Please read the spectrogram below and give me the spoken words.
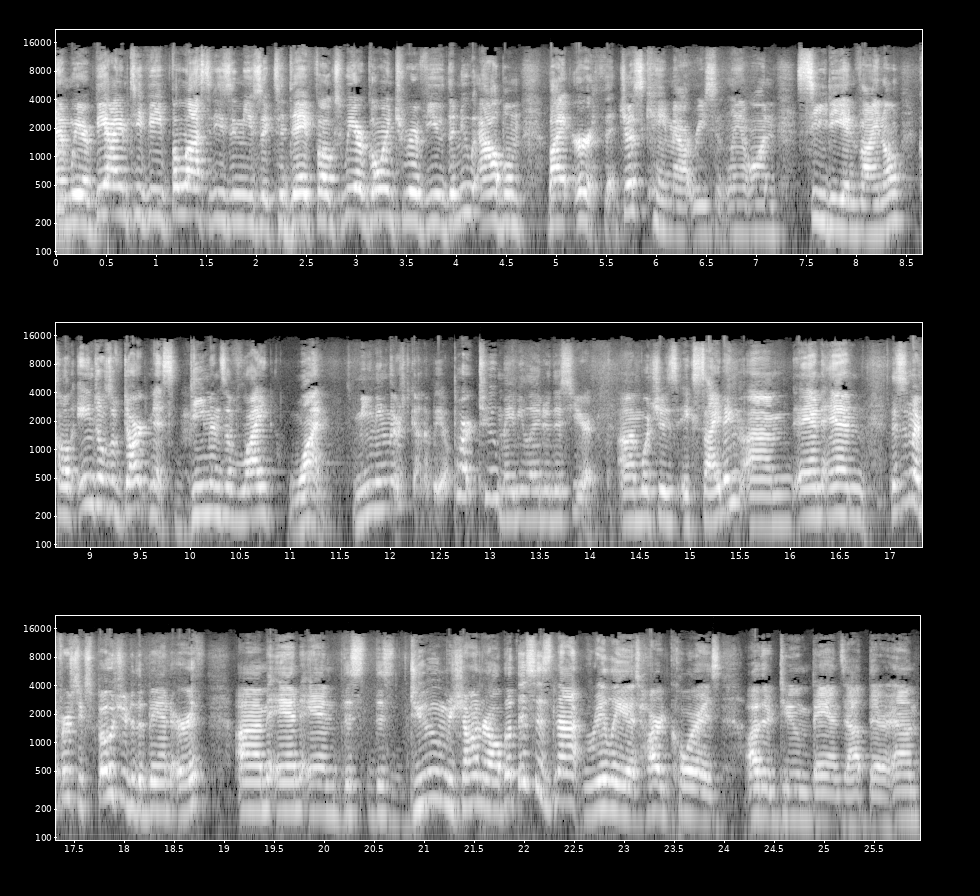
And we are VIMTV Velocities in Music. Today, folks, we are going to review the new album by Earth that just came out recently on CD and vinyl called Angels of Darkness, Demons of Light 1 meaning there's going to be a part two maybe later this year, um, which is exciting. Um, and and this is my first exposure to the band Earth, um, and and this this doom genre. Although this is not really as hardcore as other doom bands out there. Um,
